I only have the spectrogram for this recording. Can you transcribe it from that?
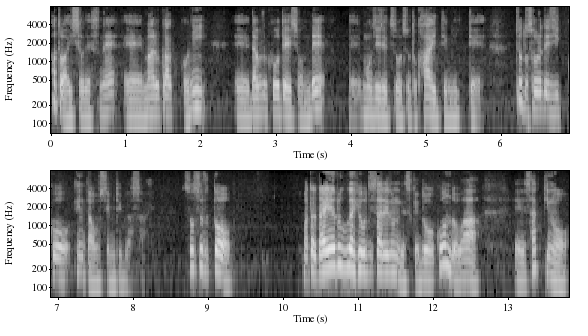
あとは一緒ですね、えー、丸括弧に、えー、ダブルクォーテーションでえ文字列をちょっと書いてみて、ちょっとそれで実行、エンターを押してみてください。そうすると、またダイアログが表示されるんですけど、今度は、えー、さっきの、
